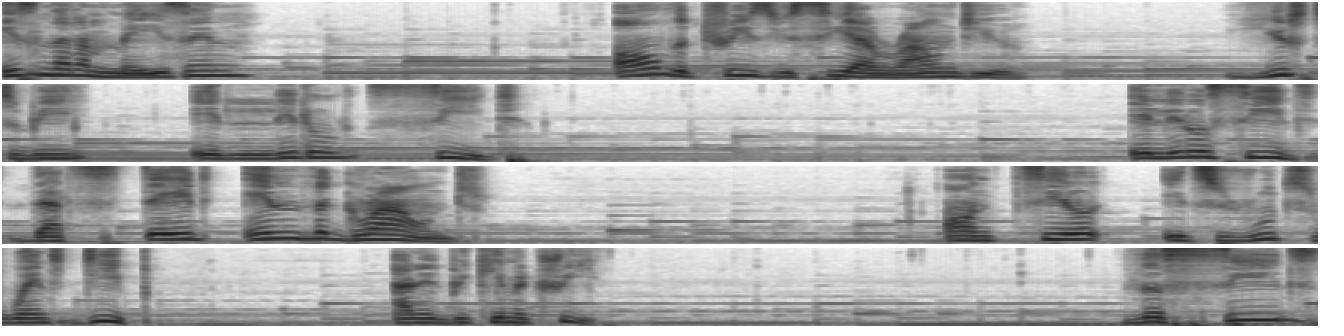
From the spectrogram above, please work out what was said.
Isn't that amazing? All the trees you see around you used to be a little seed. A little seed that stayed in the ground until its roots went deep and it became a tree. The seeds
